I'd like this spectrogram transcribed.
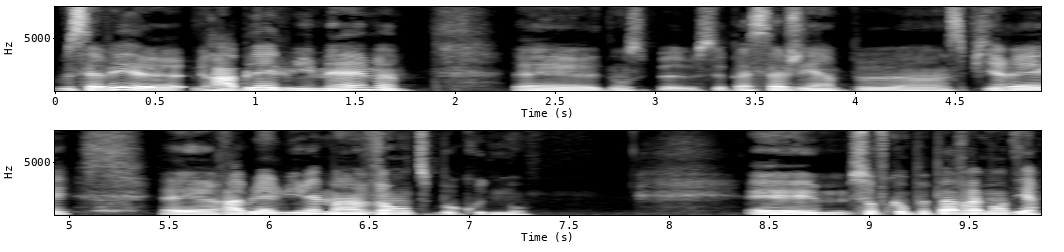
Vous savez, euh, Rabelais lui-même, dont ce, passage est un peu inspiré, Rabelais lui-même invente beaucoup de mots. Sauf qu'on peut pas vraiment dire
